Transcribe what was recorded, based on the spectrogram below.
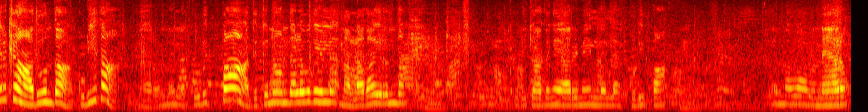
இருக்கலாம் அதுவும் தான். குடி தான். வேற ஒன்றும் இல்லை. குடிப்பான். அதுக்குன்னு அந்த அளவுக்கு இல்லை. நல்லா தான் இருந்தான். குடிக்காதவங்க யாருமே இல்லைல்ல. குடிப்பான். என்னவோ அவன் நேரம்.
